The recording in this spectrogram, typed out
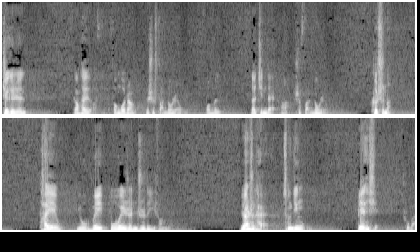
这个人。刚才冯国璋那是反动人物，我们在近代啊是反动人物，可是呢，他也有为不为人知的一方面。袁世凯曾经编写出版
